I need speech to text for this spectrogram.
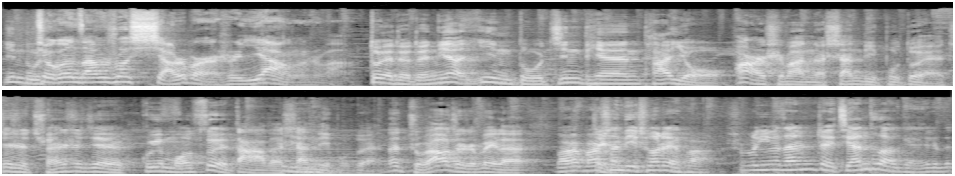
印度就跟咱们说小日本是一样的，是吧？对对对，你想印度今天它有二十万的山地部队，这是全世界规模最大的山地部队，那主要就是为了这个玩玩山地车这块儿，是不是因为咱这捷安特给这个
